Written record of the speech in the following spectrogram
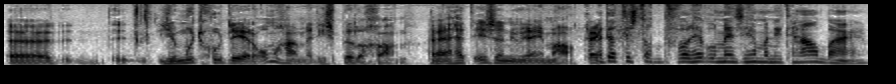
uh, je moet goed leren omgaan met die spullen gewoon. Het is er nu eenmaal. Kijk, maar dat is toch voor heel veel mensen helemaal niet haalbaar?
